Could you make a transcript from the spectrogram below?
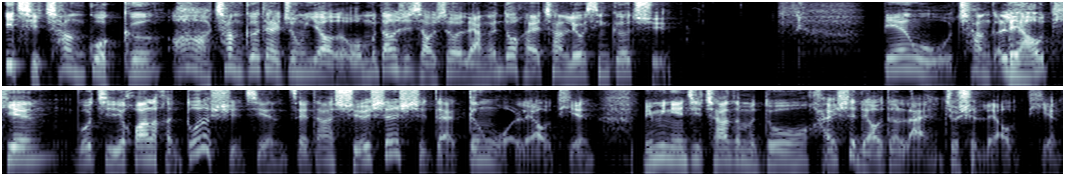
一起唱过歌啊！唱歌太重要了。我们当时小时候两个人都还唱流行歌曲，编舞、唱歌、聊天。我姐姐花了很多的时间在她学生时代跟我聊天。明明年纪差这么多，还是聊得来，就是聊天。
